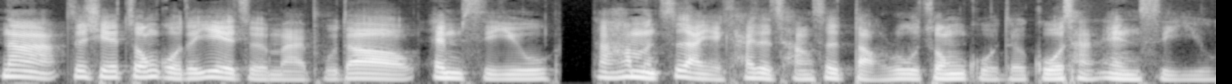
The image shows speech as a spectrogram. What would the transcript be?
那这些中国的业者买不到 MCU，那他们自然也开始尝试导入中国的国产 MCU。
